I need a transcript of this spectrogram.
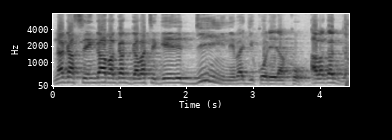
nagasenga abagagga bategeera eddiini ne bagikolerako. Abagagga.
